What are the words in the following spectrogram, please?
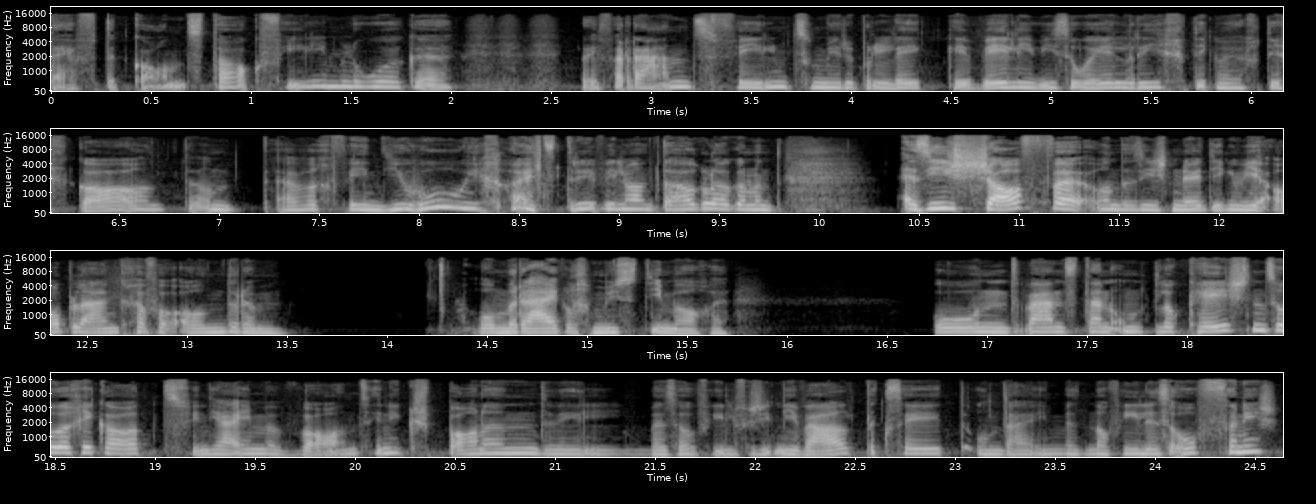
den ganzen Tag Film schaue, Referenzfilm, zu mir überlegen, welche visuelle Richtung möchte ich gehen und, und einfach finde, juhu, ich kann jetzt drei Filme am Tag schauen und es ist Schaffen und es ist nicht irgendwie Ablenken von anderem, wo man eigentlich müsste machen. Und wenn es dann um die Location-Suche geht, finde ich auch immer wahnsinnig spannend, weil man so viele verschiedene Welten sieht und auch immer noch vieles offen ist.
